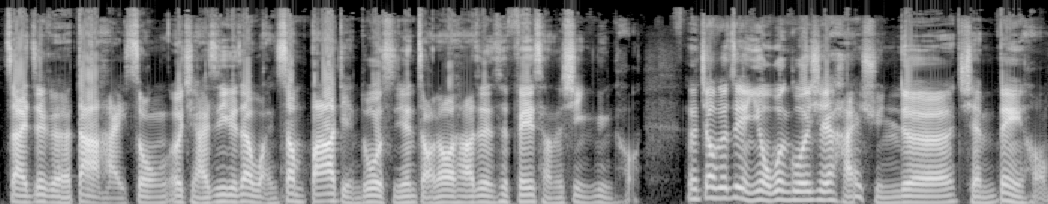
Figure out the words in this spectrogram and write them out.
在这个大海中，而且还是一个在晚上八点多的时间找到他，真的是非常的幸运哈。那焦哥之前也有问过一些海巡的前辈哈，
